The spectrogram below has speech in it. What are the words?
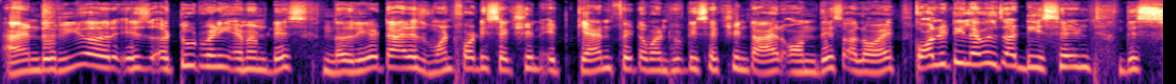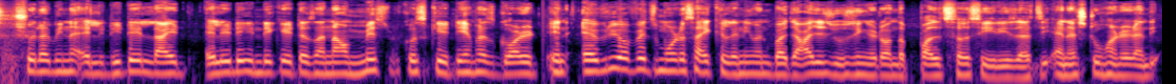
and the rear is a 220 mm disc. The rear tire is 140 section. It can fit a 150 section tire on this alloy. Quality levels are decent. This should have been a led tail light. Led indicators are now missed because ktm has got it in every of its motorcycle and even bajaj is using it on the pulsar series. That's the ns200 and the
